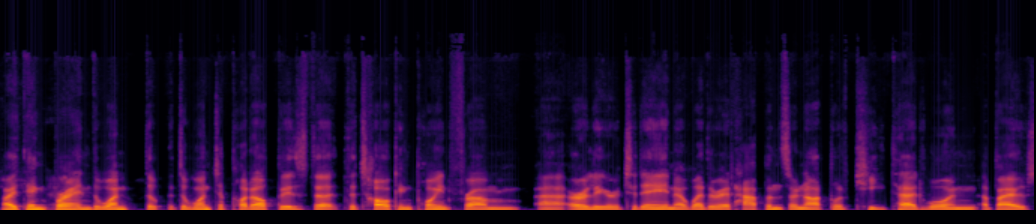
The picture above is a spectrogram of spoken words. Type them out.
I think Brian, the one the, the one to put up is the the talking point from uh, earlier today. Now, whether it happens or not, but Keith had one about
